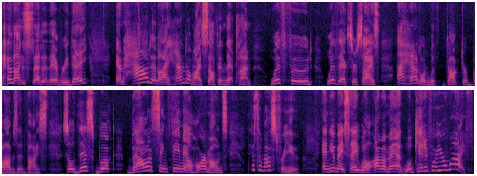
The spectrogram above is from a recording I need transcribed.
And I said it every day. And how did I handle myself in that time? With food, with exercise, I handled with Dr. Bob's advice. So, this book, Balancing Female Hormones, is a must for you. And you may say, Well, I'm a man. Well, get it for your wife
